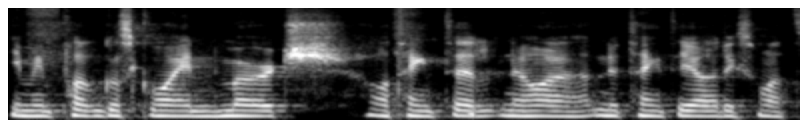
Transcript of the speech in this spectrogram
I min Paul Gascoigne-merch och tänkte, nu, har jag, nu tänkte jag liksom att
